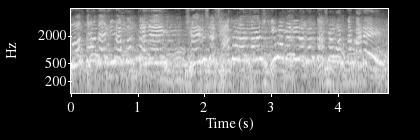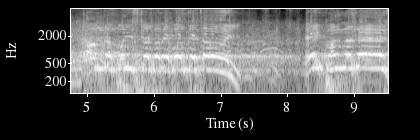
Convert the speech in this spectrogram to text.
যোদ্ধাদের নিরাপত্তা নেই সেই দেশে সাধারণ মানুষ কীভাবে নিরাপত্তা আশা করতে পারে? আমরা পরিষ্কারভাবে বলতে চাই এই বাংলাদেশ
